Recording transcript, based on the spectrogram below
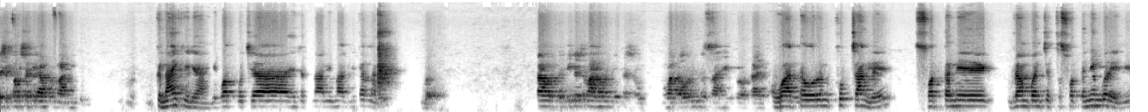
तशी पक्षाकडे आपण मागणी केली. नाही केली आणखी बापूच्या ह्याच्यातनं आम्ही मागणी करणार आहे. बरं. काय वाटतं? तिकडच्या भागामध्ये कसं वातावरण कसं आहे? किंवा काय? वातावरण खूप चांगलं आहे. स्वतःने ग्रामपंचायतचं स्वतः नेंबर आहे मी.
